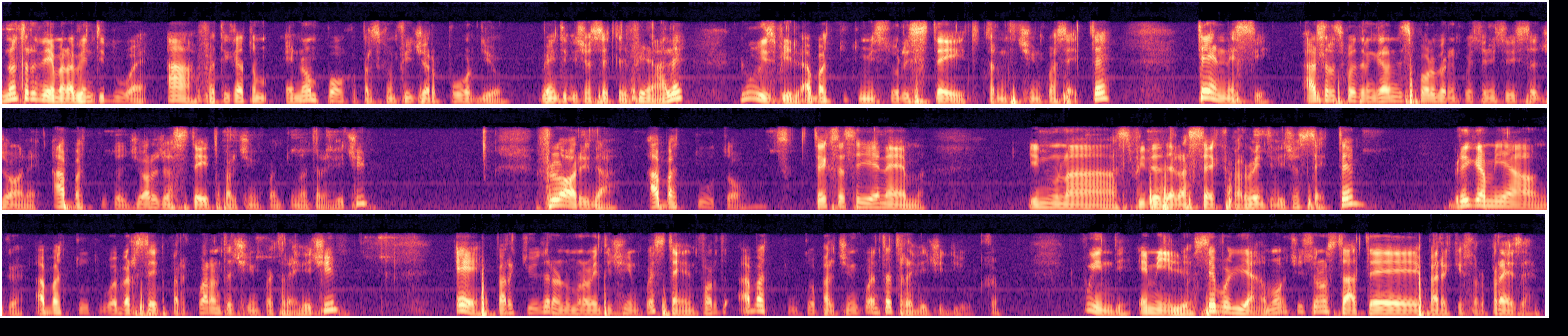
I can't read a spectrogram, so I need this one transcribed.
Notre Dame, alla 22, ha faticato e non poco per sconfiggere Purdue 20-17 il finale. Louisville ha battuto Missouri State 35-7. Tennessee, altra squadra in grande spolvero in questo inizio di stagione, ha battuto Georgia State per 51-13. Florida ha battuto Texas A&M in una sfida della SEC per 20-17. Brigham Young ha battuto Weber State per 45-13 e per chiudere al numero 25 Stanford ha battuto per 50-13 Duke. Quindi, Emilio, se vogliamo, ci sono state parecchie sorprese.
